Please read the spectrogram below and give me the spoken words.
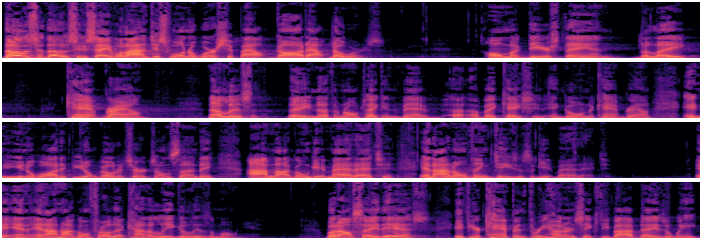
Those are those who say, Well, I just want to worship out God outdoors on my deer stand, the lake, campground. Now, listen, there ain't nothing wrong taking a vacation and going to campground. And you know what? If you don't go to church on Sunday, I'm not going to get mad at you. And I don't think Jesus will get mad at you. And, and, and I'm not going to throw that kind of legalism on you. But I'll say this if you're camping 365 days a week,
